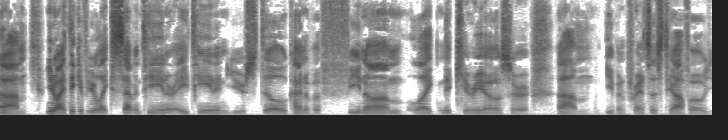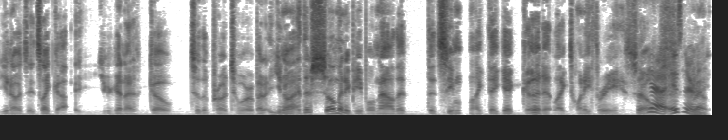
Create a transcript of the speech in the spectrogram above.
um, you know, I think if you're like 17 or 18 and you're still kind of a phenom like Nick Kyrgios or um, even Frances Tiafoe, you know, it's it's like uh, you're gonna go to the pro tour. But you know, there's so many people now that that seem like they get good at like 23. So yeah, isn't there? Right.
